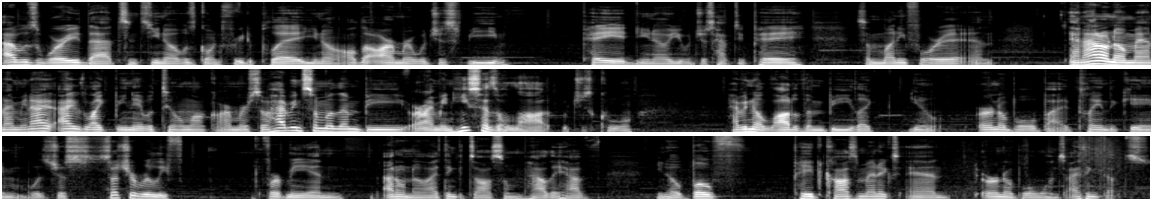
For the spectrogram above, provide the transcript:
I was worried that since, you know, it was going free to play, you know, all the armor would just be paid, you know, you would just have to pay some money for it. And and I don't know, man. I mean, I, I like being able to unlock armor. So having some of them be, or I mean, he says a lot, which is cool. Having a lot of them be like, you know, earnable by playing the game was just such a relief for me. And I don't know. I think it's awesome how they have, you know, both paid cosmetics and earnable ones. I think that's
